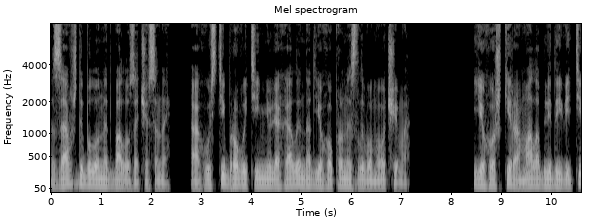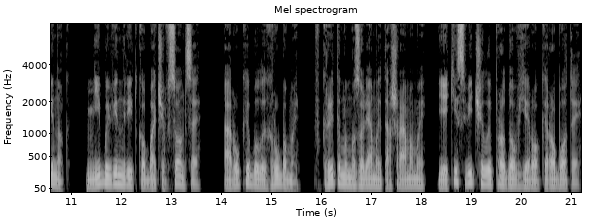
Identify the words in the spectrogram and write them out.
завжди було недбало зачесане, а густі брови тінню лягали над його пронизливими очима. Його шкіра мала блідий відтінок, ніби він рідко бачив сонце, а руки були грубими, вкритими мозолями та шрамами, які свідчили про довгі роки роботи.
